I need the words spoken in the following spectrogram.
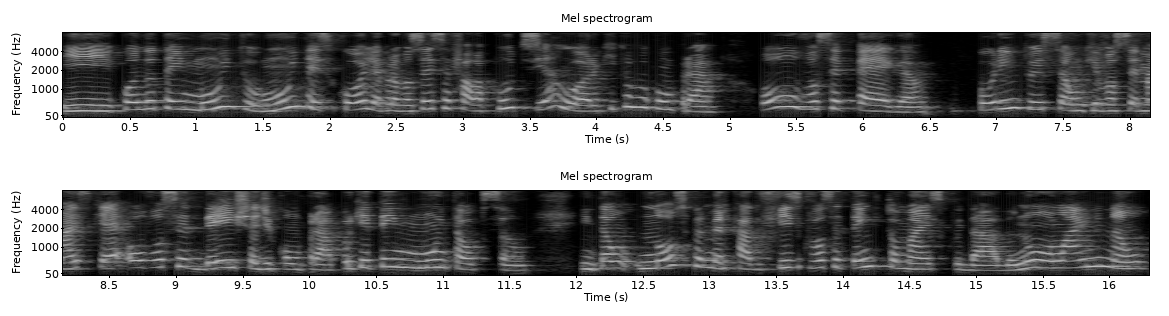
E quando tem muito, muita escolha para você, você fala, putz, e agora? O que, que eu vou comprar? ou você pega por intuição que você mais quer, ou você deixa de comprar, porque tem muita opção. Então, no supermercado físico, você tem que tomar esse cuidado. No online, não.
